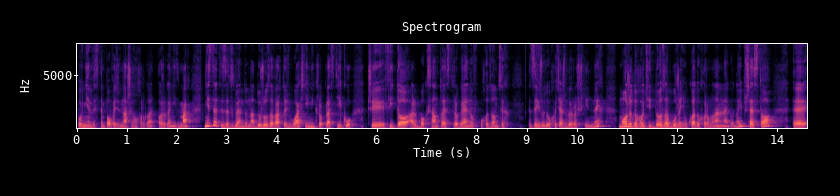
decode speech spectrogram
powinien występować w naszych organizmach. Niestety ze względu na dużą zawartość właśnie mikroplastiku czy fito albo ksantoestrogenów pochodzących ze źródeł chociażby roślinnych, może dochodzić do zaburzeń układu hormonalnego. No i przez to, e,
